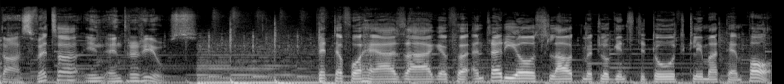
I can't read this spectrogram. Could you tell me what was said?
Das Wetter in Entre Rios. Wettervorhersage für Entre Rios laut Metlog-Institut Klimatempo.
